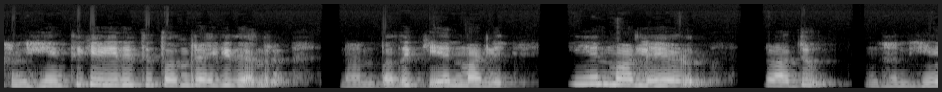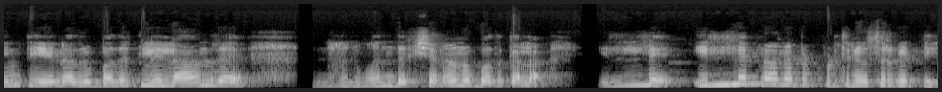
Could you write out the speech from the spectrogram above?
ನನ್ನ ಹೆಂಡತಿಗೆ ಈ ರೀತಿ ತೊಂದರೆ ಆಗಿದೆ ಅಂದರೆ ನಾನು ಬದುಕಿ ಏನು ಮಾಡಲಿ? ಏನು ಮಾಡಲಿ ಹೇಳು? ರಾಜು ನನ್ನ ಹೆಂಡತಿ ಏನಾದರೂ ಬದುಕಲಿಲ್ಲ ಅಂದರೆ ನಾನು ಒಂದು ಕ್ಷಣನೂ ಬದುಕಲ್ಲ. ಇಲ್ಲೇ ಇಲ್ಲೇ ಪ್ರಾಣ ಬಿಟ್ಬಿಡ್ತೀನಿ ಉಸಿರುಗಟ್ಟಿ.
